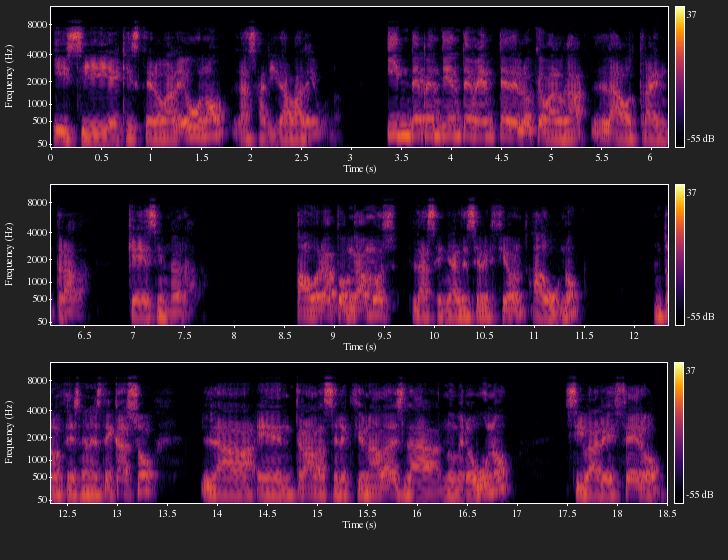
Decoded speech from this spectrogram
Y si X0 vale 1, la salida vale 1. Independientemente de lo que valga la otra entrada, que es ignorada. Ahora pongamos la señal de selección a 1. Entonces, en este caso, la entrada seleccionada es la número 1. Si vale 0,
